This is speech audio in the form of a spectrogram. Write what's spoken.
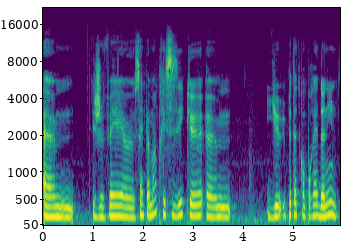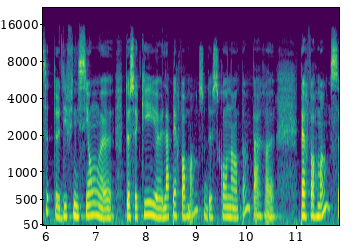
je vais simplement préciser que peut-être qu'on pourrait donner une petite définition de ce qu'est la performance ou de ce qu'on entend par performance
